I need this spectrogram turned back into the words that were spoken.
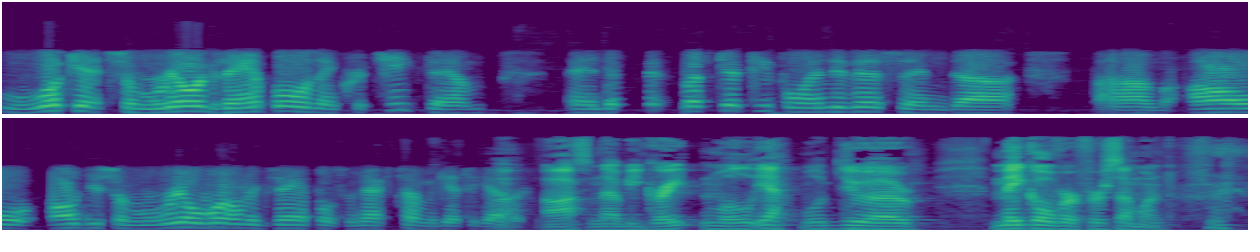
look at some real examples and critique them. And let's get people into this. And uh, um, I'll I'll do some real world examples the next time we get together. Awesome, that'd be great. And we'll yeah, we'll do a makeover for someone.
